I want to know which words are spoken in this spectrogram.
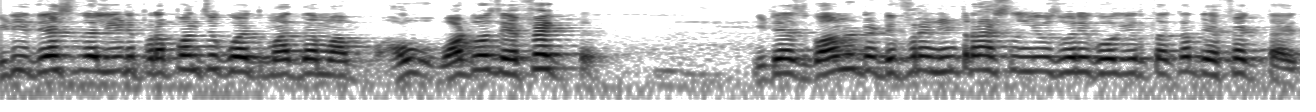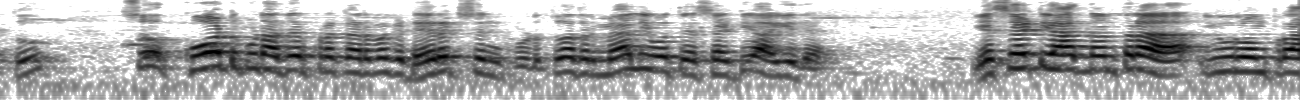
ಇಡೀ ದೇಶದಲ್ಲಿ, ಇಡೀ ಪ್ರಪಂಚಕ್ಕೆ ಹೋಯ್ತು ಮಾಧ್ಯಮ. How what was effect it has gone to different international ನ್ಯೂಸ್ವರೆಗೆ ಹೋಗಿರ್ತಕ್ಕಂಥ ಎಫೆಕ್ಟ್ ಆಯಿತು. ಸೊ ಕೋರ್ಟ್ ಕೂಡ ಅದೇ ಪ್ರಕಾರವಾಗಿ ಡೈರೆಕ್ಷನ್ ಕೊಡ್ತು. ಅದ್ರ ಮೇಲೆ ಇವತ್ತು ಎಸ್ ಐ ಟಿ ಆಗಿದೆ. ಎಸ್ ಐ ಟಿ ಆದ ನಂತರ ಇವರು ಒಂದು ಪ್ರಾ,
